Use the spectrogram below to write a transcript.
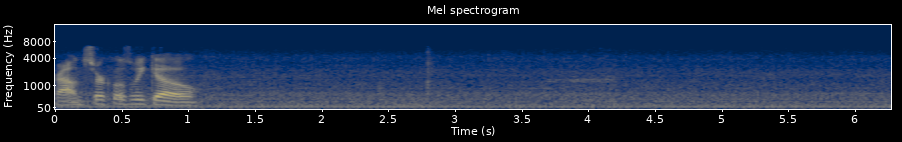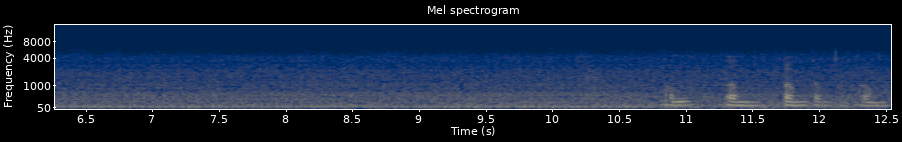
Round circles we go. Boom, boom, boom, boom, boom, boom.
